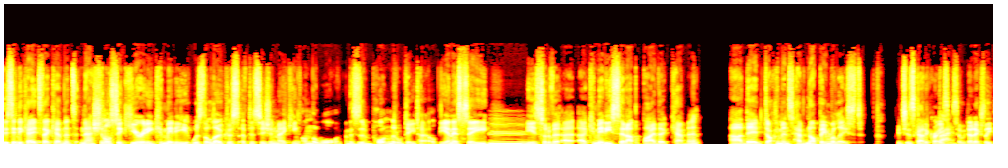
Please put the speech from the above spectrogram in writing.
This indicates that Cabinet's National Security Committee was the locus of decision making on the war. And this is an important little detail. The NSC Mm. is sort of a, a committee set up by the Cabinet. Uh, their documents have not been released, which is kind of crazy. Right. So we don't actually,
